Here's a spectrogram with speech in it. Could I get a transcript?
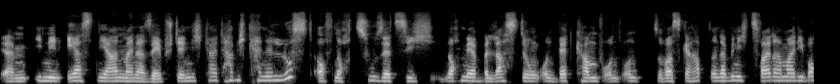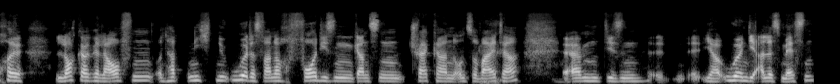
ähm, in den ersten Jahren meiner Selbstständigkeit habe ich keine Lust auf noch zusätzlich noch mehr Belastung und Wettkampf und, und sowas gehabt. Und da bin ich zwei, dreimal die Woche locker gelaufen und habe nicht eine Uhr, das war noch vor diesen ganzen Trackern und so weiter, ähm, diesen äh, ja, Uhren, die alles messen.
